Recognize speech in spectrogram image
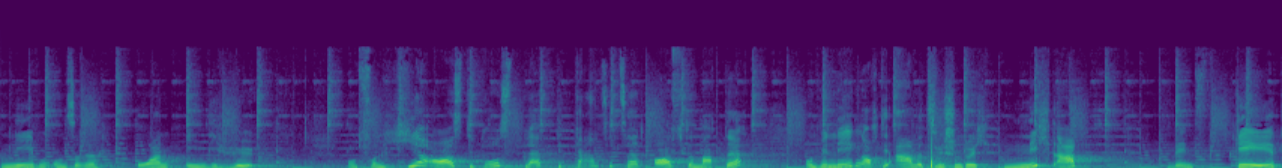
neben unsere Ohren in die Höhe. Und von hier aus, die Brust bleibt die ganze Zeit auf der Matte. Und wir legen auch die Arme zwischendurch nicht ab. Wenn es geht,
